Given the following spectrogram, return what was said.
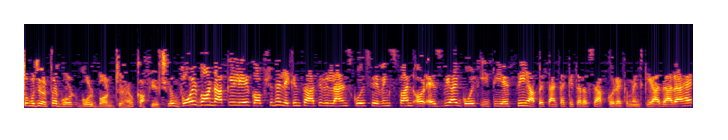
तो मुझे लगता है गोल्ड बॉन्ड जो है वो काफ़ी अच्छी तो गोल्ड बॉन्ड आपके लिए एक ऑप्शन है लेकिन साथ ही रिलायंस गोल्ड सेविंग्स फंड और एसबीआई गोल्ड ईटीएफ भी यहाँ पे सैंटा की तरफ़ से आपको रेकमेंड किया जा रहा है।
